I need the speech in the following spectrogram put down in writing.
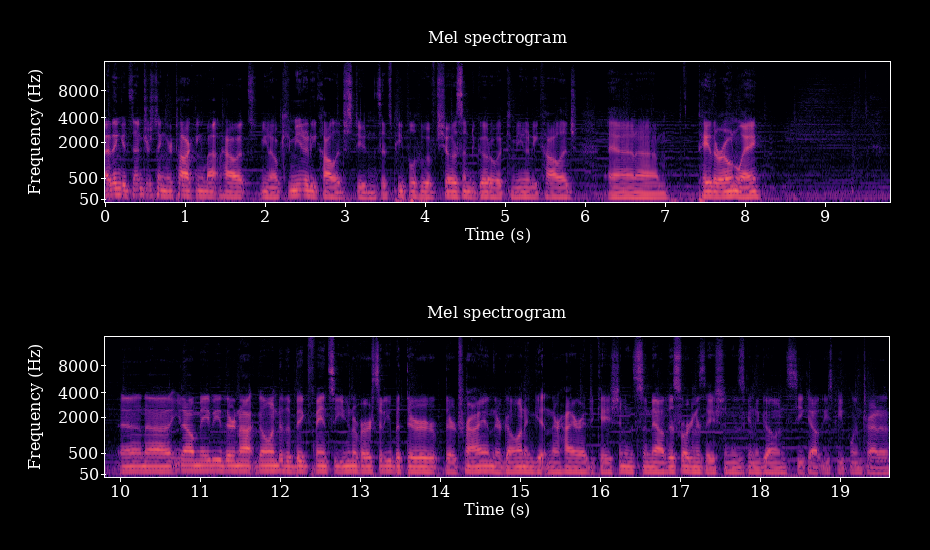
I think it's interesting you're talking about how it's you know community college students. It's people who have chosen to go to a community college and um, pay their own way. And uh, you know maybe they're not going to the big fancy university, but they're they're trying. They're going and getting their higher education. And so now this organization is going to go and seek out these people and try to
